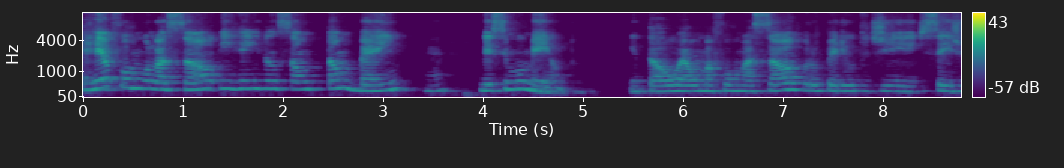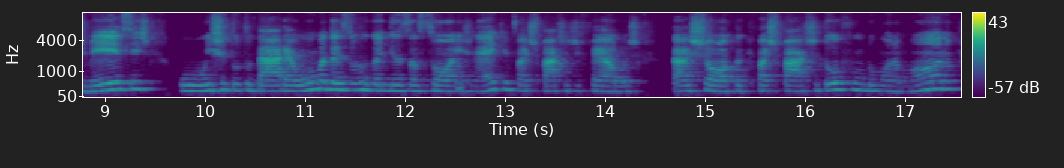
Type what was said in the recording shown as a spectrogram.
reformulação e reinvenção também né, nesse momento. Então, é uma formação por um período de, de seis meses, o Instituto DAR é uma das organizações né, que faz parte de Fellows da Choca, que faz parte do Fundo Mano Mano.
